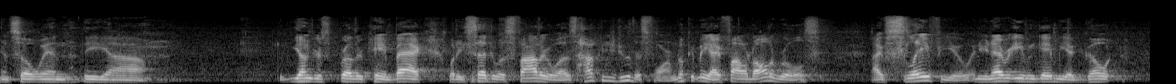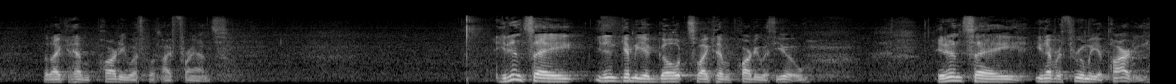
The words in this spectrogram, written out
And so when the. Uh, youngest brother came back, what he said to his father was, How could you do this for him? Look at me. I followed all the rules. I've slaved for you, and you never even gave me a goat that I could have a party with with my friends. He didn't say, You didn't give me a goat so I could have a party with you. He didn't say, You never threw me a party.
